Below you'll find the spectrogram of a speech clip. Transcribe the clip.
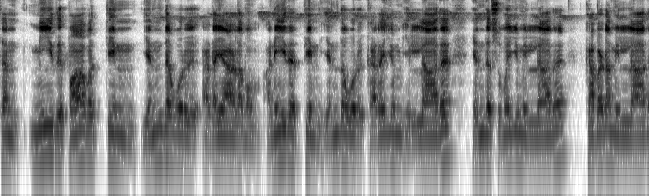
தன் மீது பாவத்தின் எந்த ஒரு அடையாளமும் அநீதத்தின் எந்த ஒரு கரையும் இல்லாத எந்த சுமையும் இல்லாத கபடம் இல்லாத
